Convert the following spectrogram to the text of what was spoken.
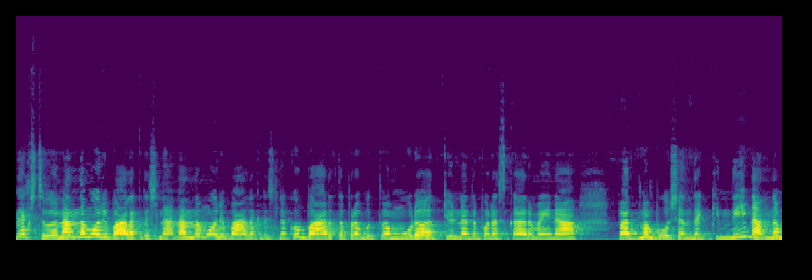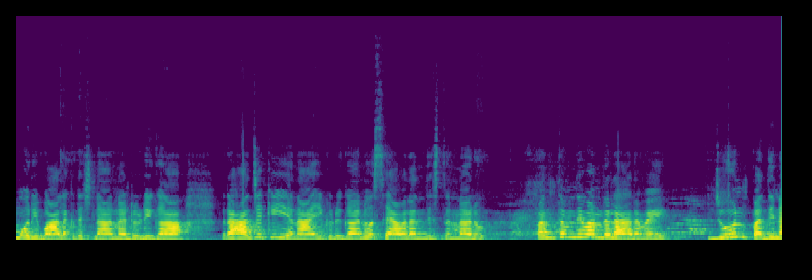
నెక్స్ట్ నందమూరి బాలకృష్ణ. నందమూరి బాలకృష్ణకు భారత ప్రభుత్వం మూడో అత్యున్నత పురస్కారమైన పద్మభూషణ్ దక్కింది. నందమూరి బాలకృష్ణ నటుడిగా రాజకీయ నాయకుడిగాను సేవలందిస్తున్నారు. పంతొమ్మిది వందల అరవై జూన్ పదిన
